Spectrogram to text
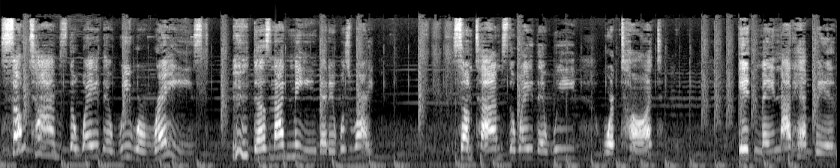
sometimes the way that we were raised does not mean that it was right. Sometimes the way that we were taught, it may not have been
